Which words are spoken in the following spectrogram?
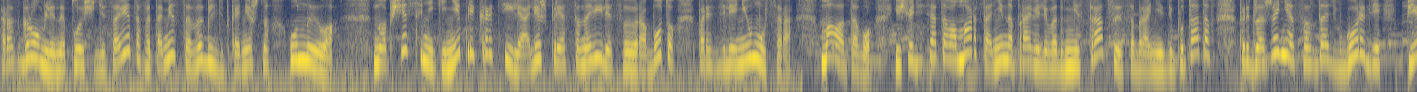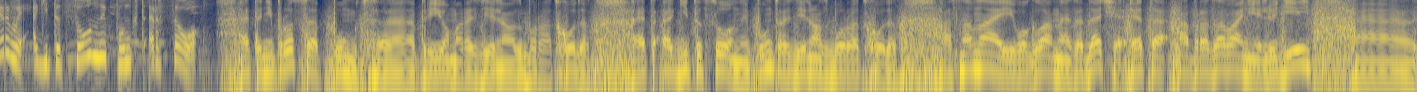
разгромленной площади Советов это место выглядит, конечно, уныло. Но общественники не прекратили, а лишь приостановили свою работу по разделению мусора. Мало того, еще 10 марта они направили в администрацию и собрание депутатов предложение создать в городе первый агитационный пункт РСО. Это не просто пункт э, приема раздельного сбора отходов, а это агитационный пункт раздельного сбора отходов. Основная его главная задача – это образование людей э,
